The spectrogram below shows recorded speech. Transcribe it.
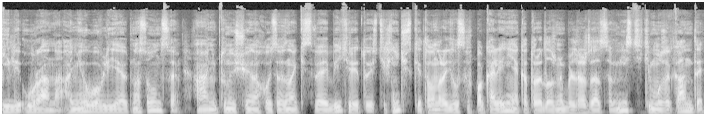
или Урана. Они оба влияют на Солнце, а Нептун еще и находится в знаке своей обители, то есть технически это он родился в поколении, которые должны были рождаться мистики, музыканты.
